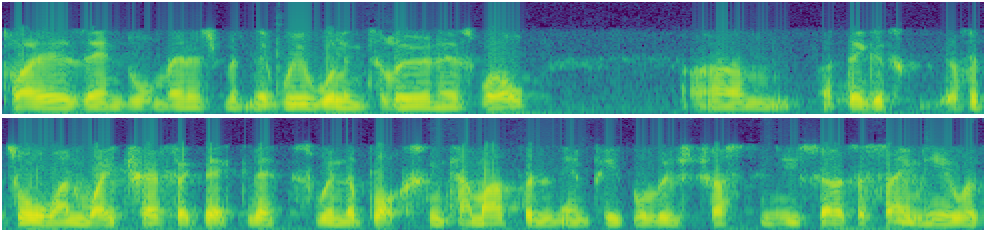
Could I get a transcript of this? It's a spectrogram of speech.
players and or management that we're willing to learn as well. Um, I think it's if it's all one way traffic, that that's when the blocks can come up and, and people lose trust in you. So it's the same here with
